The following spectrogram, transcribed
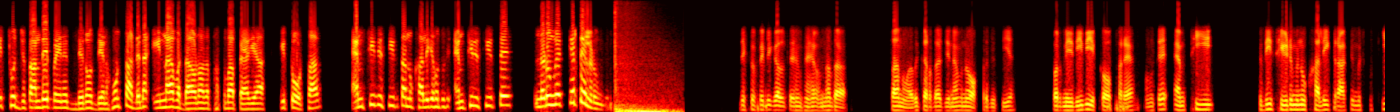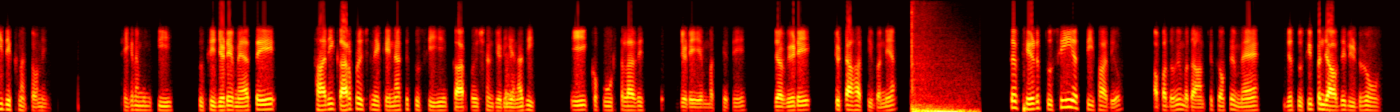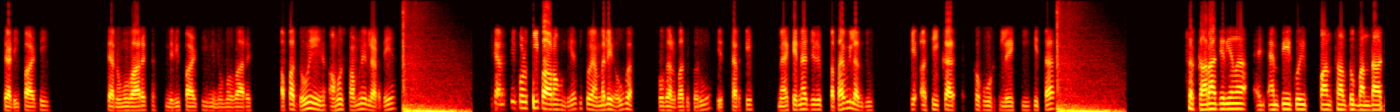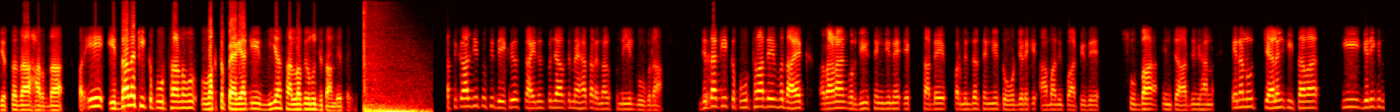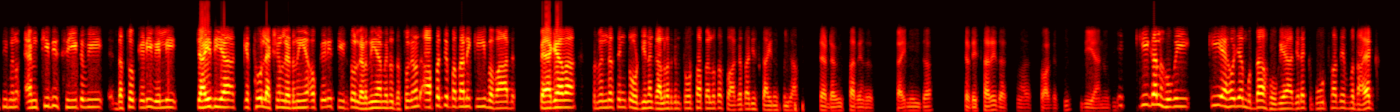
ਇੱਥੋਂ ਜਿਤਾਉਂਦੇ ਪਏ ਨੇ ਦਿਨੋਂ ਦਿਨ। ਹੁਣ ਤੁਹਾਡੇ ਨਾਲ ਇੰਨਾ ਵੱਡਾ ਉਹਨਾਂ ਦਾ ਫਤਵਾ ਪੈ ਗਿਆ ਕਿ ਢੋਟ ਸਾਹਿਬ ਐਮਸੀ ਦੀ ਸੀਟ ਤੁਹਾਨੂੰ ਖਾਲੀ ਜੇ ਹੁਣ ਤੁਸੀਂ ਐਮਸੀ ਦੀ ਸੀਟ ਤੇ ਲੜੋਗੇ ਕਿਤੇ ਲੜੋਗੇ? ਦੇਖੋ, ਪਹਿਲੀ ਗੱਲ ਤੇ ਮੈਂ ਉਹਨਾਂ ਦਾ ਧੰਨਵਾਦ ਕਰਦਾ ਜਿਨ੍ਹਾਂ ਮੈਨੂੰ ਆਫਰ ਦਿੱਤੀ ਹੈ। ਪਰ ਮੇਰੀ ਵੀ ਇੱਕ ਆਫਰ ਹੈ ਉਹਨਾਂ ਤੇ ਐਮਸੀ ਦੀ ਸੀਟ ਮੈਨੂੰ ਖਾਲੀ ਕਰਾ ਕੇ ਮੈਨੂੰ ਕੀ ਦੇਖਣਾ ਚਾਹੁੰਦੇ ਠੀਕ ਹੈ ਨਾ ਮੈਨੂੰ ਕੀ ਤੁਸੀਂ ਜਿਹੜੇ ਮੈਂ ਤੇ ਸਾਰੀ ਕਾਰਪੋਰੇਸ਼ਨ ਇਹ ਕਹਿਣਾ ਕਿ ਤੁਸੀਂ ਇਹ ਕਾਰਪੋਰੇਸ਼ਨ ਜਿਹੜੀ ਹੈ ਨਾ ਜੀ ਇਹ ਕਪੂਰਥਲਾ ਦੇ ਜਿਹੜੇ ਮੱਥੇ ਤੇ ਜਾਂ ਵਿਹੜੇ ਚਿੱਟਾ ਹਾਥੀ ਬੰਨਿਆ। ਤੇ ਫਿਰ ਤੁਸੀਂ ਅਸਤੀਫਾ ਦਿਓ। ਆਪਾਂ ਦੋਵੇਂ ਮੈਦਾਨ 'ਚ, ਕਿਉਂਕਿ ਮੈਂ, ਜੇ ਤੁਸੀਂ ਪੰਜਾਬ ਦੇ ਲੀਡਰ ਹੋ ਤੁਹਾਡੀ ਪਾਰਟੀ, ਤੁਹਾਨੂੰ ਮੁਬਾਰਕ, ਮੇਰੀ ਪਾਰਟੀ ਮੈਨੂੰ ਮੁਬਾਰਕ। ਆਪਾਂ ਦੋਵੇਂ ਆਮੋ ਸਾਹਮਣੇ ਲੜਦੇ ਹਾਂ ਐਮਸੀ ਕੋਲ ਕੀ ਪਾਵਰਾਂ ਹੁੰਦੀਆਂ ਜੇ ਕੋਈ ਐਮਐਲਏ ਹੋਊਗਾ, ਉਹ ਗੱਲਬਾਤ ਕਰੂਗਾ। ਇਸ ਕਰਕੇ ਮੈਂ ਕਹਿੰਦਾ, ਜਿਹੜੇ ਪਤਾ ਵੀ ਲੱਗ ਜੂ ਕਿ ਅਸੀਂ ਕ- ਕਪੂਰਥਲੇ ਕੀ ਕੀਤਾ। ਸਰਕਾਰਾਂ ਜਿਹੜੀਆਂ ਨਾ ਐਮਪੀ ਕੋਈ 5 ਸਾਲ ਤੋਂ ਬੰਦਾ ਜਿੱਤਦਾ, ਹਰਦਾ, ਪਰ ਇਹ ਇਦਾਂ ਦਾ ਕੀ ਕਪੂਰਥਲਾ ਨੂੰ ਵਕਤ ਪੈ ਗਿਆ ਕਿ 20 ਸਾਲਾਂ ਤੋਂ ਉਹਨੂੰ ਜਿਤਾਉਂਦੇ ਪਏ। ਸਤਿ ਸ਼੍ਰੀ ਅਕਾਲ ਜੀ, ਤੁਸੀਂ ਦੇਖ ਰਹੇ ਹੋ ਸਕਾਈ ਨਿਊਜ਼ ਪੰਜਾਬ ਤੇ ਮੈਂ ਹਾਂ ਤੁਹਾਡੇ ਨਾਲ ਸੁਨੀਲ ਗੂਗਰਾ ਜਿੱਦਾਂ ਕਿ ਕਪੂਰਥਲਾ ਦੇ ਵਿਧਾਇਕ ਰਾਣਾ ਗੁਰਜੀਤ ਸਿੰਘ ਜੀ ਨੇ ਇੱਕ ਸਾਡੇ ਪਰਮਿੰਦਰ ਸਿੰਘ ਜੀ ਟੋਰ ਜਿਹੜੇ ਕਿ ਆਮ ਆਦਮੀ ਪਾਰਟੀ ਦੇ ਸੂਬਾ ਇੰਚਾਰਜ ਵੀ ਹਨ, ਇਹਨਾਂ ਨੂੰ ਚੈਲੰਜ ਕੀਤਾ ਵਾ ਕਿ ਜਿਹੜੀ ਕਿ ਤੁਸੀਂ ਮੈਨੂੰ ਐਮਸੀ ਦੀ ਸੀਟ ਵੀ ਦੱਸੋ ਕਿਹੜੀ ਵੇਲੀ ਚਾਹੀਦੀ ਆ ਕਿੱਥੋਂ ਇਲੈਕਸ਼ਨ ਲੜਨੀ ਆ ਉਹ ਕਿਹੜੀ ਸੀਟ ਤੋਂ ਲੜਨੀ ਆ ਮੈਨੂੰ ਦੱਸੋ। ਇਹਨਾਂ ਆਪਸ ਚ ਪਤਾ ਨਹੀਂ ਕੀ ਵਿਵਾਦ ਪੈ ਗਿਆ ਵਾ। ਪਰਮਿੰਦਰ ਸਿੰਘ ਢੋਟ ਜੀ ਨਾਲ ਗੱਲਬਾਤ ਕਰਨ ਢੋਟ ਸਾਹਿਬ ਪਹਿਲਾਂ ਤਾਂ ਸਵਾਗਤ ਆ ਜੀ ਸਕਾਈ ਨਿਊਜ਼ ਪੰਜਾਬ ਤੁਹਾਡਾ ਵੀ ਸਾਰਿਆਂ ਦਾ ਸਾਈ ਨਿਊਜ਼ ਦਾ ਤੁਹਾਡੇ ਸਾਰੇ ਦਰਸ਼ਕਾਂ ਦਾ ਸਵਾਗਤ ਜੀ ਜੀ ਆਇਆਂ ਨੂੰ ਜੀ। ਕੀ ਗੱਲ ਹੋ ਗਈ? ਕੀ ਇਹੋ ਜਿਹਾ ਮੁੱਦਾ ਹੋ ਗਿਆ ਜਿਹੜਾ ਕਪੂਰਥਲਾ ਦੇ ਵਿਧਾਇਕ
